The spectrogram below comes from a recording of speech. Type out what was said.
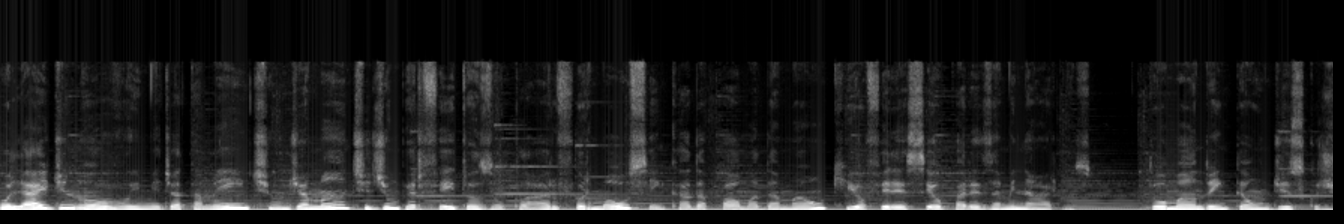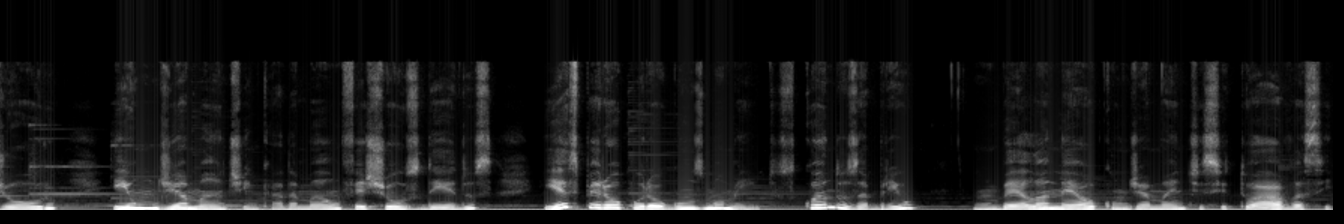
Olhai de novo, imediatamente, um diamante de um perfeito azul claro formou-se em cada palma da mão que ofereceu para examinarmos. Tomando então um disco de ouro e um diamante em cada mão, fechou os dedos e esperou por alguns momentos. Quando os abriu, um belo anel com diamante situava-se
